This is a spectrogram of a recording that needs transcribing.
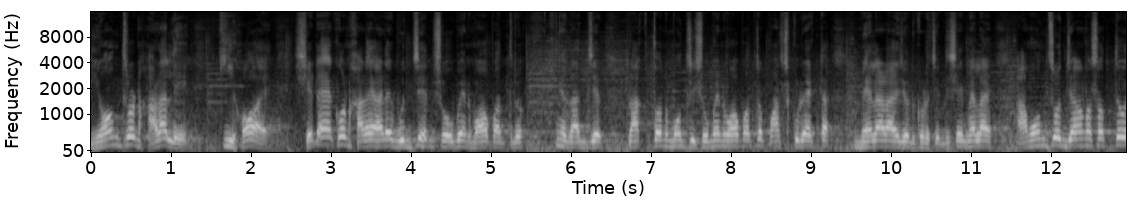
নিয়ন্ত্রণ হারালে কি হয় সেটা এখন হাড়ে হাড়ে বুঝছেন সৌমেন মহাপাত্র। রাজ্যের প্রাক্তন মন্ত্রী সৌমেন মহাপাত্র পাঁশকুড়ে একটা মেলার আয়োজন করেছেন। সেই মেলায় আমন্ত্রণ জানানো সত্ত্বেও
